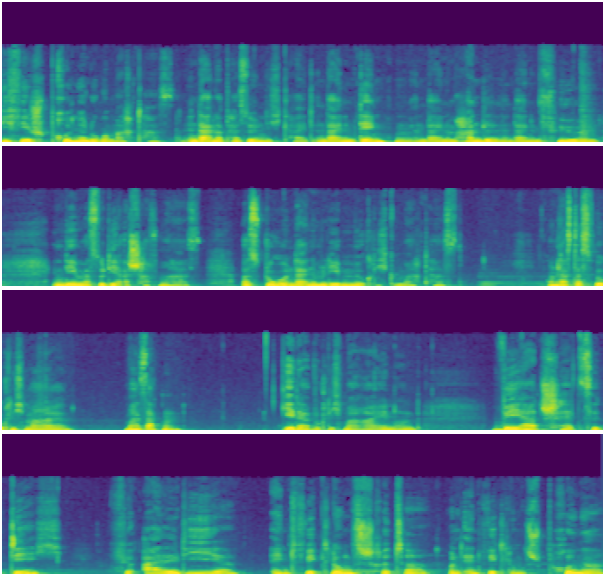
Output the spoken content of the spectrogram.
wie viele Sprünge du gemacht hast in deiner Persönlichkeit, in deinem Denken, in deinem Handeln, in deinem Fühlen, in dem, was du dir erschaffen hast, was du in deinem Leben möglich gemacht hast. Und lass das wirklich mal, mal sacken. Geh da wirklich mal rein und wertschätze dich für all die Entwicklungsschritte und Entwicklungssprünge,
